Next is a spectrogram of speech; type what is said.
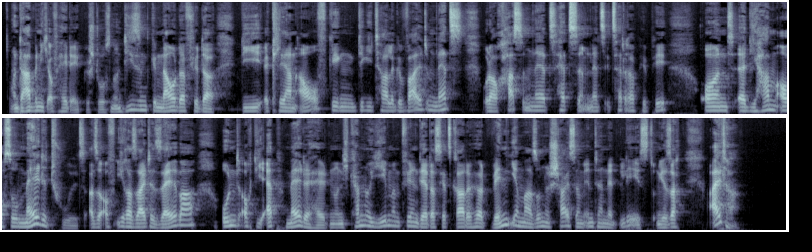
Und da bin ich auf Hate Aid gestoßen. Und die sind genau dafür da. Die erklären auf gegen digitale Gewalt im Netz oder auch Hass im Netz, Hetze im Netz etc. pp. Und äh, die haben auch so Meldetools, also auf ihrer Seite selber und auch die App Meldehelden. Und ich kann nur jedem empfehlen, der das jetzt gerade hört, wenn ihr mal so eine Scheiße im Internet lest und ihr sagt, Alter,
